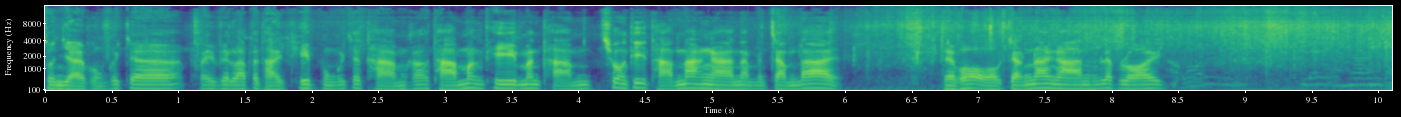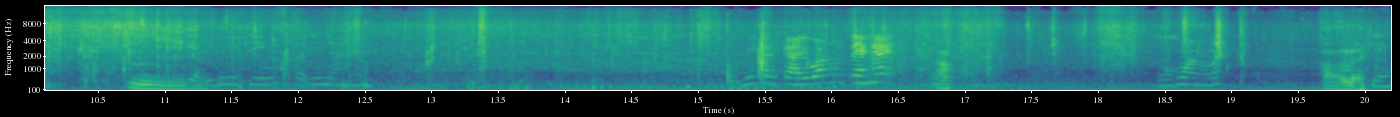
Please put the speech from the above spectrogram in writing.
ส่วนใหญ่ผมก็จะไปเวลาไปถ่ายคลิป ผมก็จะถามเขาถามบางทีมันถามช่วงที่ถามหน้างานนะมันจำได้ แต่พอออกจากหน้างานเรียบร้อยได้อาหารจ้ะอืมเดี๋ยวไม่ได้จริงเอาไปอีกอย่างหนึ่งมีกันไก่ว่าลูกแตงให้เอาระวังนะเอาเลยจริง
